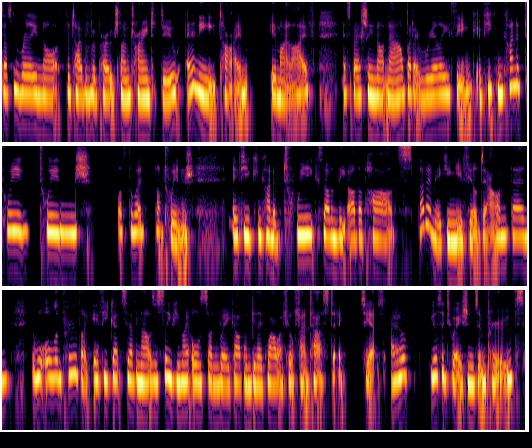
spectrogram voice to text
that's really not the type of approach that I'm trying to do any time in my life, especially not now. But I really think if you can kind of twig, twinge, what's the word? Not twinge if you can kind of tweak some of the other parts that are making you feel down, then it will all improve. Like if you get seven hours of sleep, you might all of a sudden wake up and be like, wow, I feel fantastic. So, yes, I hope your situations improves.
